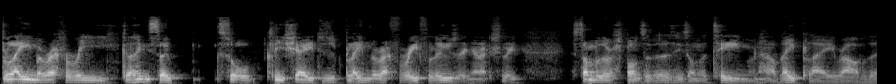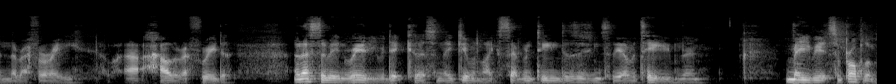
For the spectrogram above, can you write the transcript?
blame a referee. I think it's so sort of cliche to just blame the referee for losing, and actually some of the responsibilities on the team and how they play rather than the referee, uh, how the referee. Unless they've been really ridiculous and they've given like 17 decisions to the other team, then maybe it's a problem.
